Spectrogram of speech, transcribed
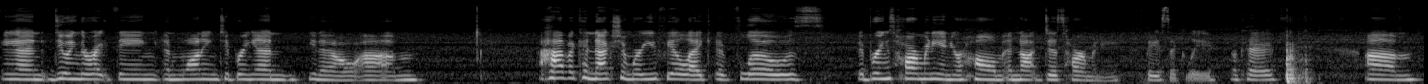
and doing the right thing and wanting to bring in, you know, um, have a connection where you feel like it flows, it brings harmony in your home and not disharmony, basically. Okay. Um,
